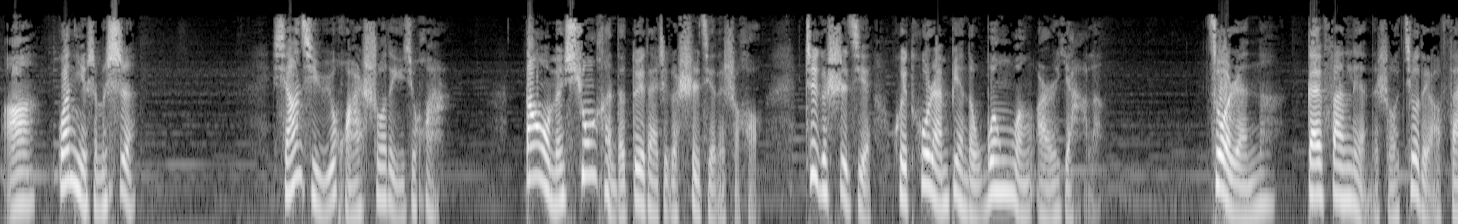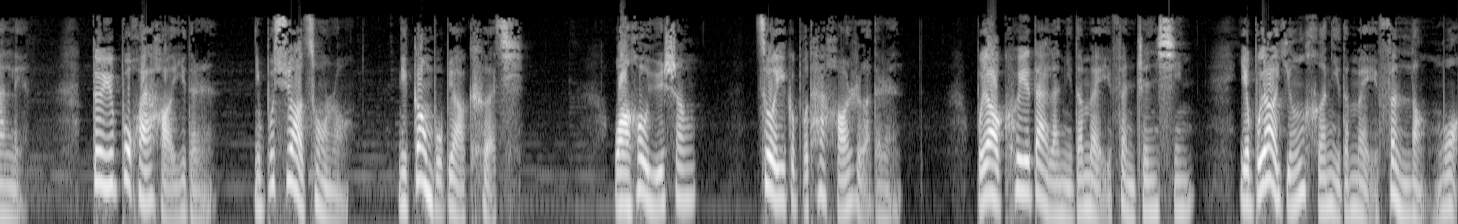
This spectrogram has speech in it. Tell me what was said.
啊，关你什么事？”想起余华说的一句话：“当我们凶狠的对待这个世界的时候，这个世界会突然变得温文尔雅了。做人呢，该翻脸的时候就得要翻脸。对于不怀好意的人，你不需要纵容，你更不必要客气。往后余生，做一个不太好惹的人，不要亏待了你的每一份真心，也不要迎合你的每一份冷漠。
